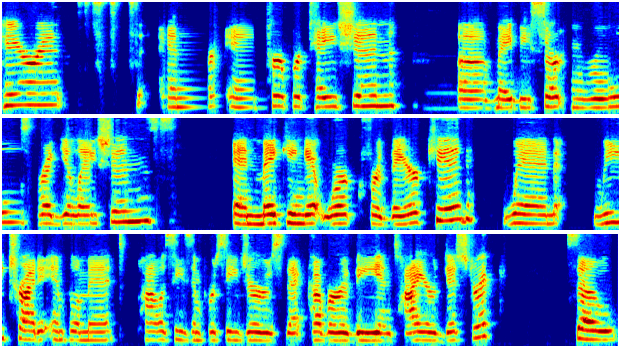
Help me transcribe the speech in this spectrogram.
parents and interpretation of maybe certain rules, regulations, and making it work for their kid when we try to implement policies and procedures that cover the entire district. So,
